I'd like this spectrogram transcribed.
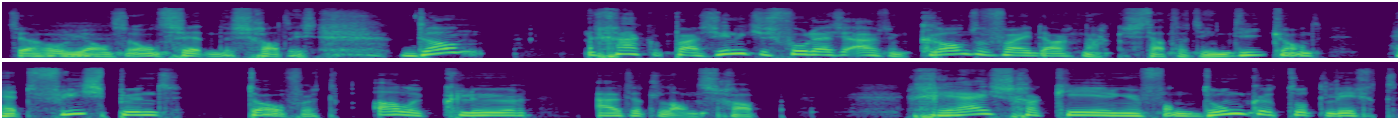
terwijl Ron Jans een ontzettende schat is. Dan ga ik een paar zinnetjes voorlezen uit een krant waarvan je dacht, nou staat dat in die kant. Het vriespunt tovert alle kleur uit het landschap. Grijsschakeringen van donker tot licht.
